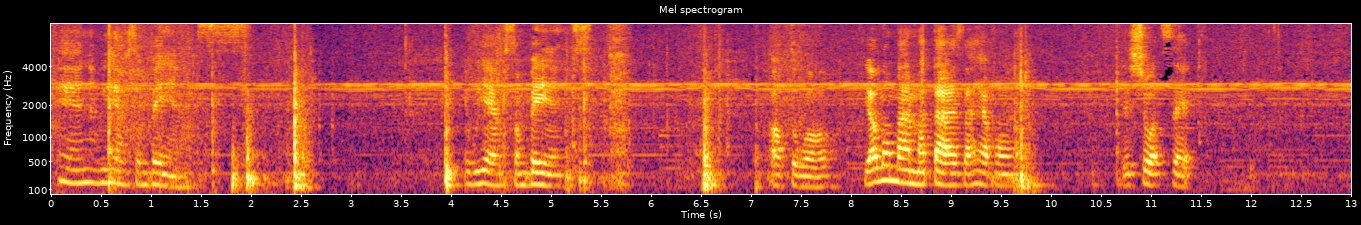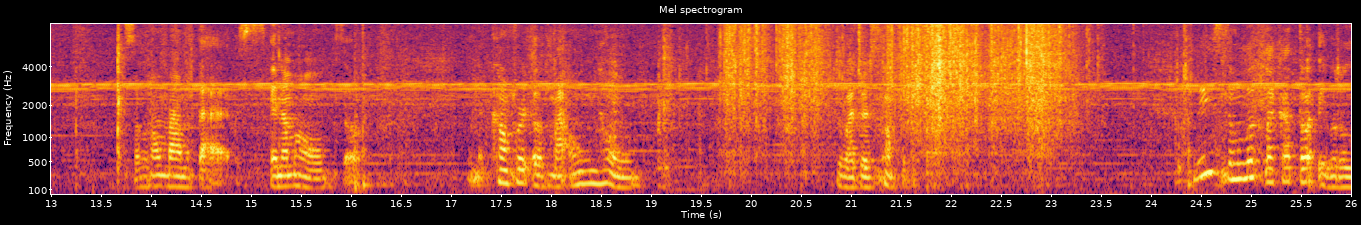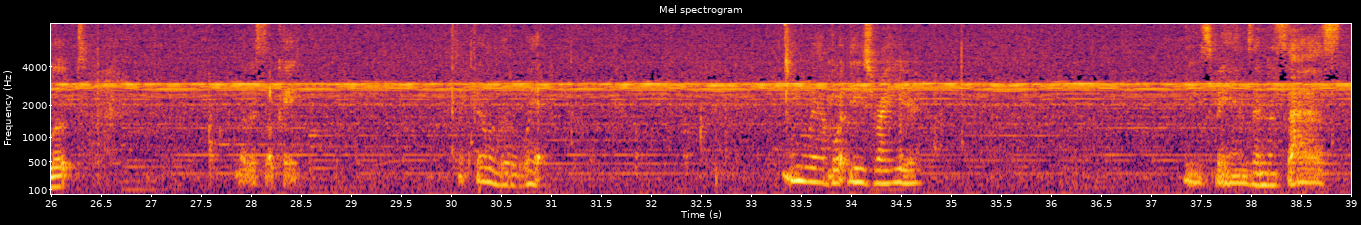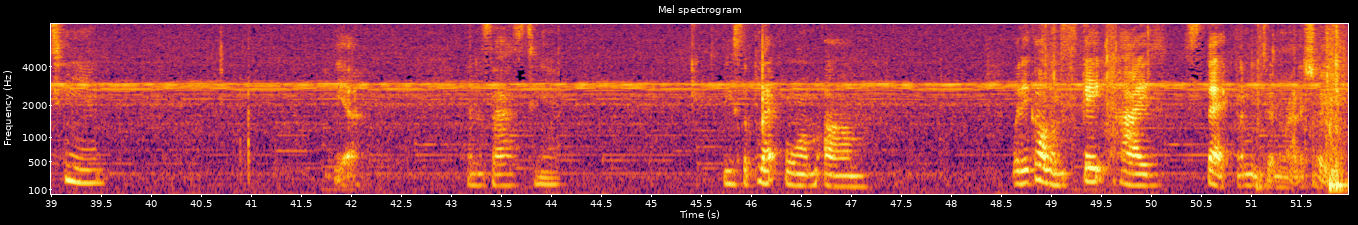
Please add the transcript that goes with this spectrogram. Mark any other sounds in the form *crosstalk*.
And we have some Vans. And we have some Vans off the wall. Y'all don't mind my thighs. I have on this short set. So don't mind my thighs. And I'm home. So in the comfort of my own home do I dress comfortable. These don't look like I thought they would have looked. But it's okay. They feel a little wet. Anyway, I bought these right here. These Vans in the size 10. Yeah. In the size 10. These the platform, um, what they call them, skate high stack. Let me turn around and show you.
